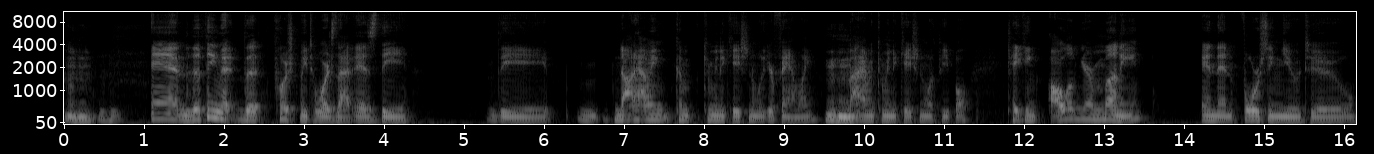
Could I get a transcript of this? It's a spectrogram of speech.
And the thing that that pushed me towards that is the the not having com- communication with your family, not having communication with people, taking all of your money, and then forcing you to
